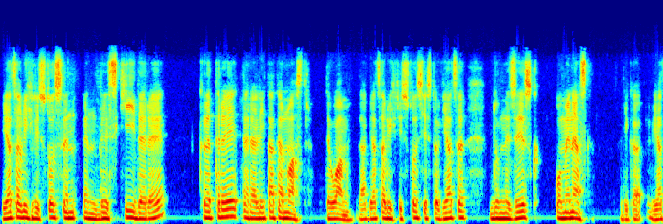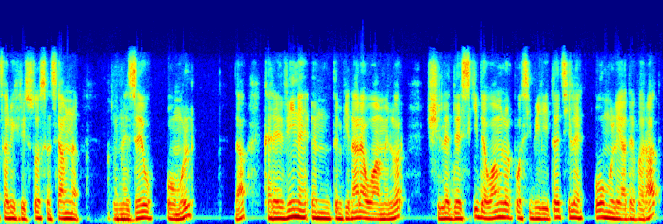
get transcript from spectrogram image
Viața lui Hristos în, în deschidere către realitatea noastră. de oameni. Da? Viața lui Hristos este o viață dumnezeiesc omenească. Adică viața lui Hristos înseamnă Dumnezeu, omul, da? care vine în întâmpinarea oamenilor și le deschide oamenilor posibilitățile omului adevărat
